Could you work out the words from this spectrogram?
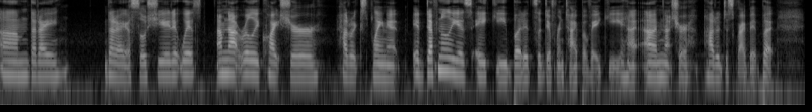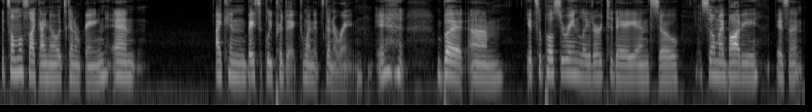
um, that I that I associate it with. I'm not really quite sure how to explain it it definitely is achy, but it's a different type of achy. I, I'm not sure how to describe it, but it's almost like I know it's going to rain and I can basically predict when it's going to rain. but um, it's supposed to rain later today, and so so my body isn't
